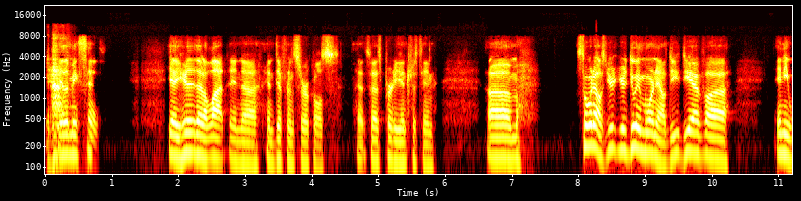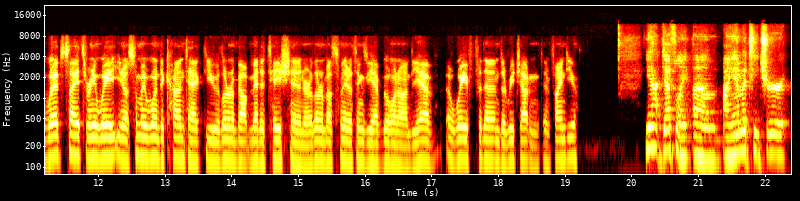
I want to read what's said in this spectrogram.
yeah yeah that makes sense yeah you hear that a lot in uh in different circles so that's pretty interesting um so what else? You're, you're doing more now. Do you do you have uh any websites or any way you know somebody wanted to contact you learn about meditation or learn about some of the other things you have going on? Do you have a way for them to reach out and, and find you? Yeah definitely. Um, i am a teacher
